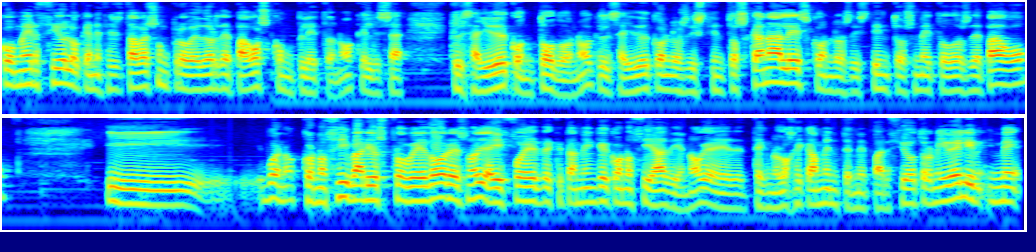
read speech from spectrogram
comercio lo que necesitaba es un proveedor de pagos completo, ¿no? Que les, que les ayude con todo, ¿no? Que les ayude con los distintos canales, con los distintos métodos de pago. Y bueno, conocí varios proveedores, ¿no? Y ahí fue de que también que conocí a Adyen, ¿no? Que tecnológicamente me pareció otro nivel y me,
